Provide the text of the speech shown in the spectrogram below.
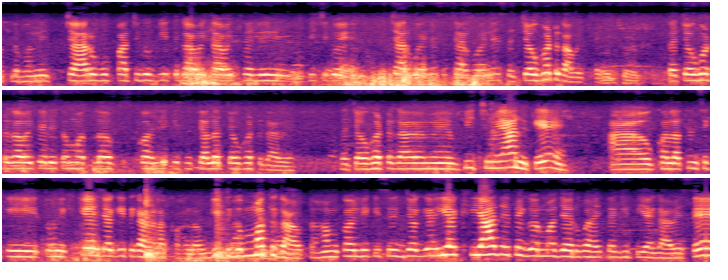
मतलब हमने चार गो पाँच गो गीत गावे आवे थे बीच गो चार गो एने से चार गो एने से चौघट गावे थे अच्छा अच्छा। तो चौघट गावे के लिए तो मतलब कहली कि से चल चौघट गावे तो चौघट गावे में बीच में आन के आ कहलथिन से कि तोहनी के जा गीत गावेला कहलो। गीत मत गाओ तो हम कहली कि से जगहिया खिया देते गरमा जरुआ है तो गीतिया गावे से।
